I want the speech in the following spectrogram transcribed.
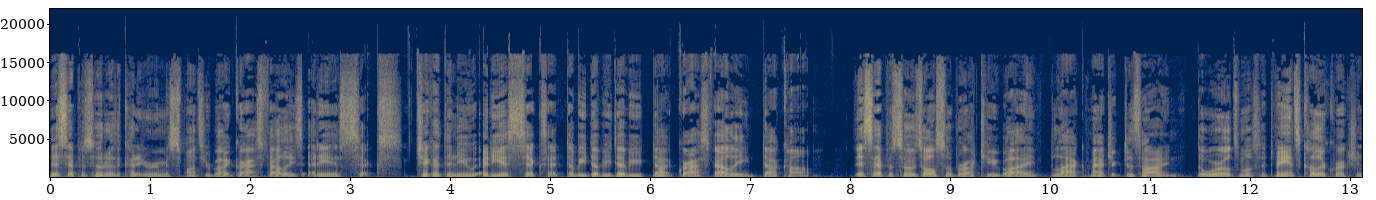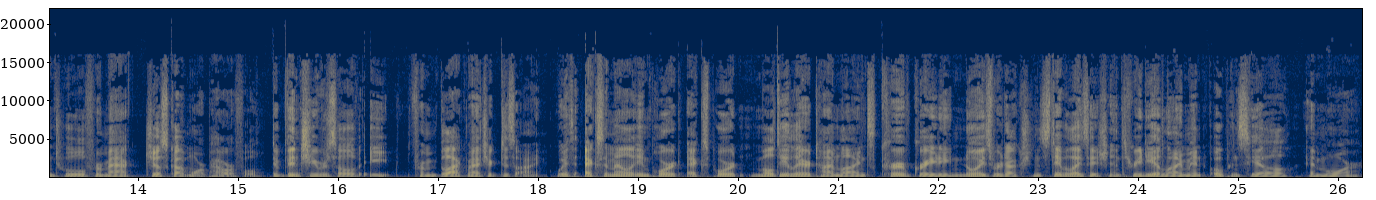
This episode of The Cutting Room is sponsored by Grass Valley's Edius 6. Check out the new Edius 6 at www.grassvalley.com. This episode is also brought to you by Blackmagic Design. The world's most advanced color correction tool for Mac just got more powerful. DaVinci Resolve 8 from Blackmagic Design with XML import, export, multi-layer timelines, curve grading, noise reduction, stabilization, 3D alignment, OpenCL, and more.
